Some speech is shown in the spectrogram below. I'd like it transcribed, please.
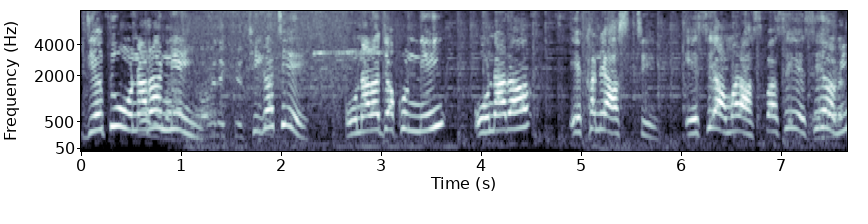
যেহেতু ওনারা নেই। ঠিক আছে? ওনারা যখন নেই ওনারা এখানে আসছে। এসে আমার আশপাশে এসে আমি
